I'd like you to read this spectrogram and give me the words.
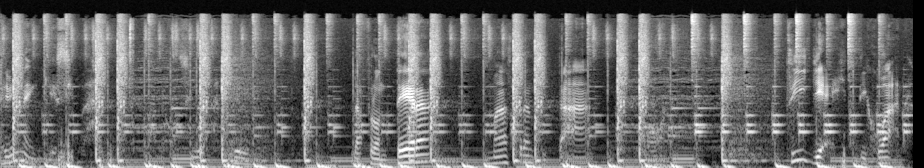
¿Adivinen en qué ciudad? la frontera más transitada TJ, Tijuana.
